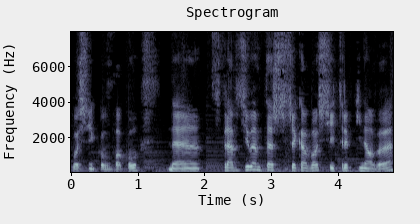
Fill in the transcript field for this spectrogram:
głośników wokół. Sprawdziłem też z ciekawości tryb kinowy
